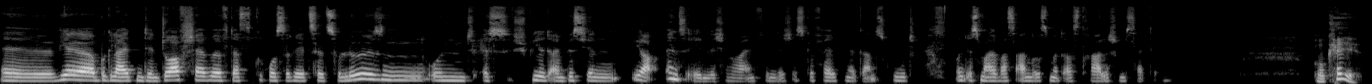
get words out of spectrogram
wir begleiten den Dorfsheriff, das große Rätsel zu lösen und es spielt ein bisschen ja ins Ähnliche rein, finde ich. Es gefällt mir ganz gut und ist mal was anderes mit australischem Setting. Okay,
